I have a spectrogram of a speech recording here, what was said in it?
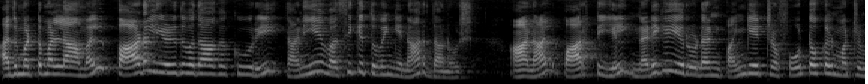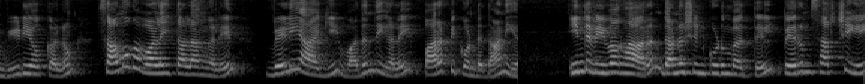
அது மட்டுமல்லாமல் பாடல் எழுதுவதாக கூறி தனியே வசிக்க துவங்கினார் தனுஷ். ஆனால் பார்ட்டியில் நடிகையருடன் பங்கேற்ற போட்டோக்கள் மற்றும் வீடியோக்களும் சமூக வலைத்தளங்களில் வெளியாகி வதந்திகளை பரப்பி கொண்டுதான் இந்த விவகாரம் தனுஷின் குடும்பத்தில் பெரும் சர்ச்சையை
